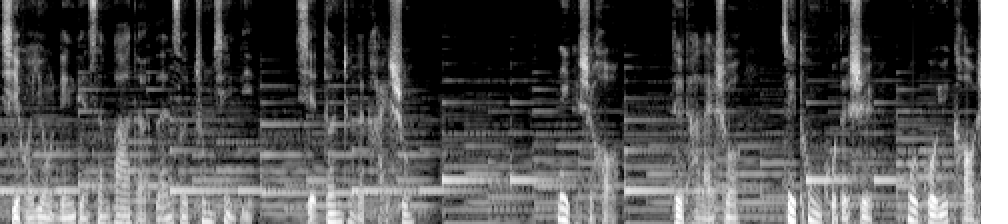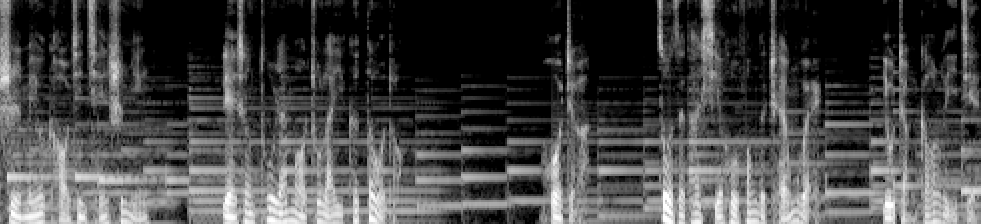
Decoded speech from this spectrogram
喜欢用零点三八的蓝色中性笔写端正的楷书。那个时候，对她来说，最痛苦的事莫过于考试没有考进前十名，脸上突然冒出来一颗痘痘，或者坐在她斜后方的陈伟又长高了一截。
